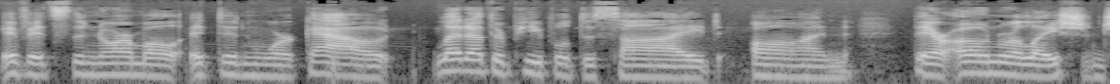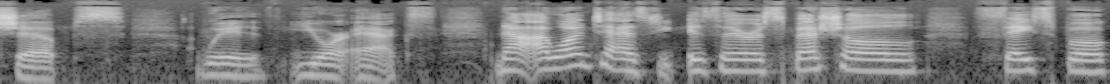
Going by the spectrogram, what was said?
If it's the normal, it didn't work out, let other people decide on their own relationships with your ex. Now, I want to ask you is there a special Facebook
